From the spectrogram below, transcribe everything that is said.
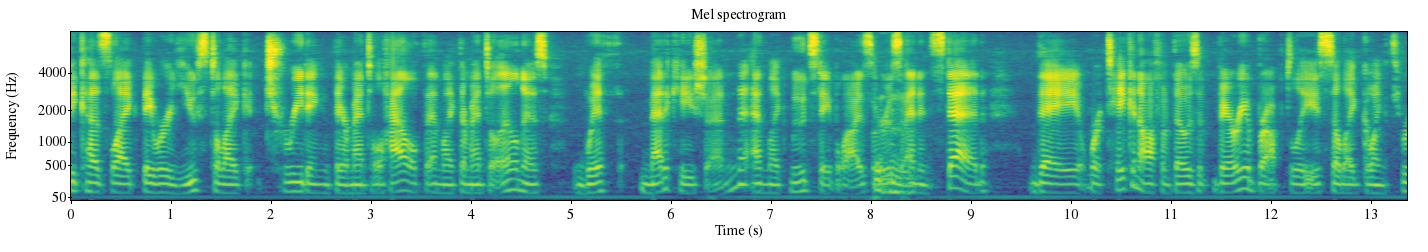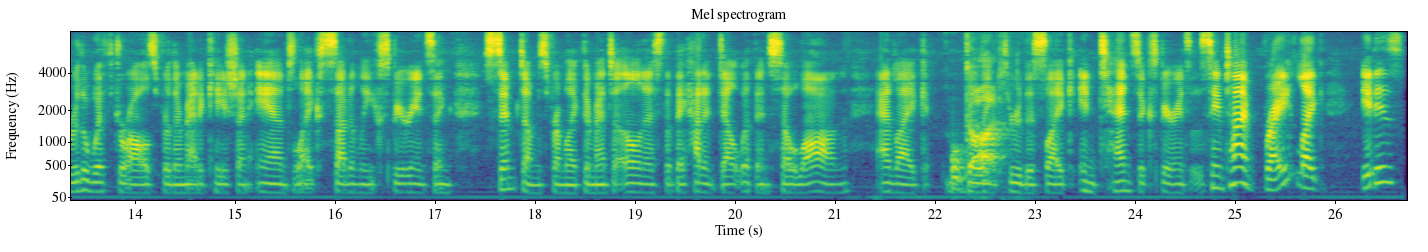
because like they were used to like treating their mental health and like their mental illness with medication and like mood stabilizers Mhm. and instead they were taken off of those very abruptly so like going through the withdrawals for their medication and like suddenly experiencing symptoms from like their mental illness that they hadn't dealt with in so long and like Oh, going God. through this like intense experience at the same time right like it is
